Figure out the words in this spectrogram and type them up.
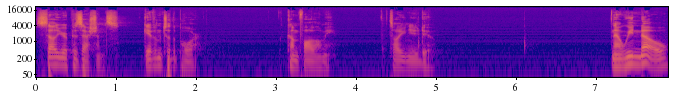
sell your possessions, give them to the poor, come follow me. That's all you need to do. Now, we know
